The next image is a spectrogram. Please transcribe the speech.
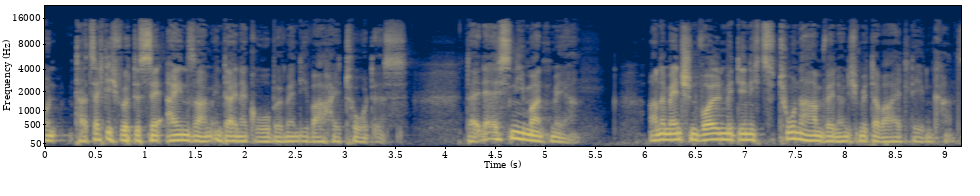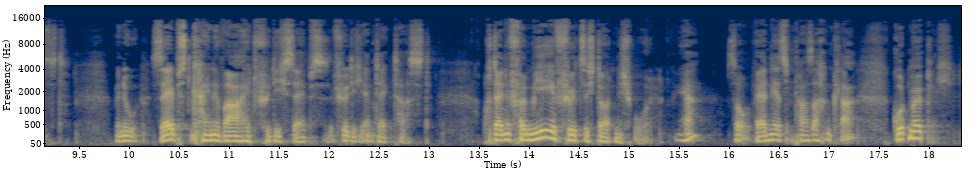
Und tatsächlich wird es sehr einsam in deiner Grube, wenn die Wahrheit tot ist. Da, ist niemand mehr. Andere Menschen wollen mit dir nichts zu tun haben, wenn du nicht mit der Wahrheit leben kannst. Wenn du selbst keine Wahrheit für dich selbst, für dich entdeckt hast. Auch deine Familie fühlt sich dort nicht wohl. Ja? So, werden jetzt ein paar Sachen klar? Gut möglich.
